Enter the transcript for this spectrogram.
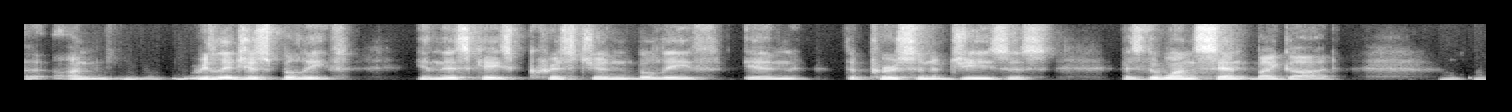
uh, on religious belief, in this case, Christian belief in the person of Jesus as the one sent by God, mm-hmm.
